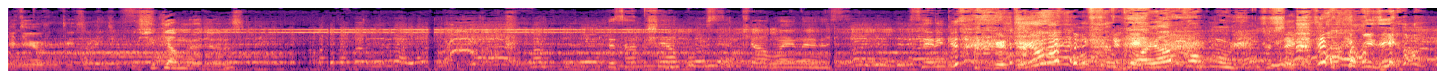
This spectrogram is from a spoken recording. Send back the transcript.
Gidiyorum diye söyleyeceğim. Işık yanmıyor diyoruz. Ya sen bir şey yapmamışsın ki ama Enes. Seni güzel. Götürüyorlar. Ayağım kopmuş. Şu şekilde gidiyor.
